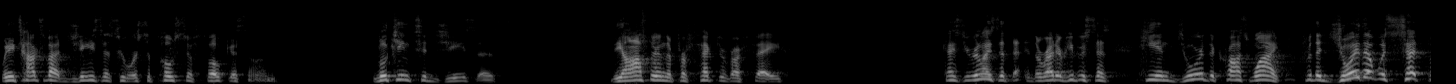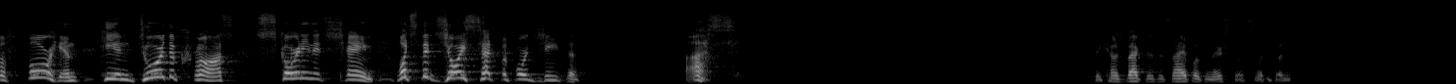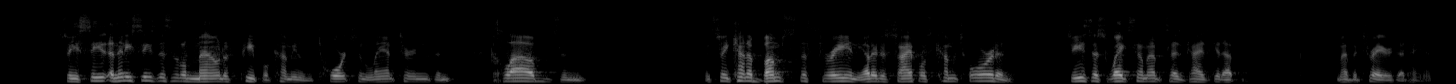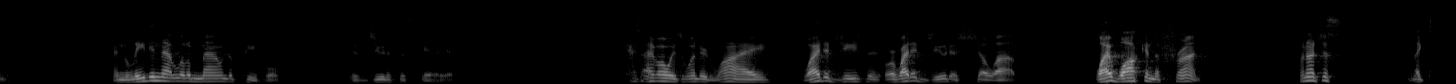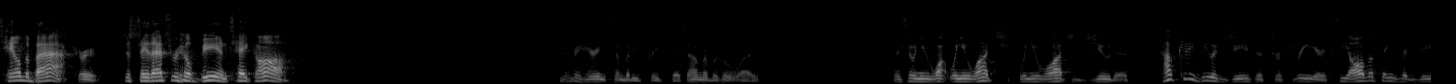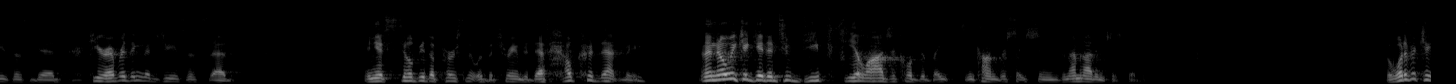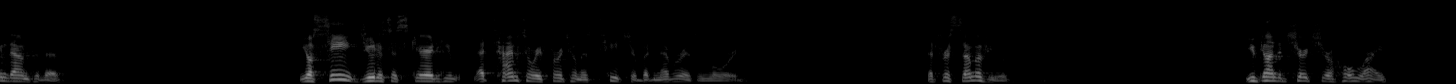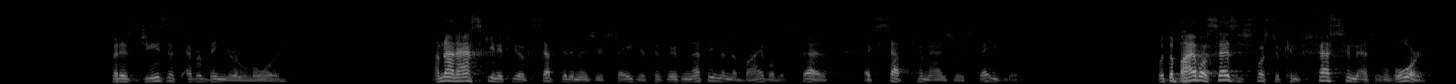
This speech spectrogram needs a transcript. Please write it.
When he talks about Jesus, who we're supposed to focus on, looking to Jesus, the author and the perfecter of our faith. Guys, you realize that the, the, writer of Hebrews says he endured the cross. Why? For the joy that was set before him, he endured the cross, scorning its shame. What's the joy set before Jesus? Us. So he comes back to his disciples and they're still sleeping. So he sees, and then he sees this little mound of people coming with torch and lanterns and clubs. And, and so he kind of bumps the three, and the other disciples come toward, and Jesus wakes them up and says, Guys, get up. My betrayer's at hand. And leading that little mound of people is Judas Iscariot. Guys, I've always wondered why, why did Jesus, or why did Judas show up? Why walk in the front? Why not just like tail in the back or just say that's where he'll be and take off? I remember hearing somebody preach this. I don't remember who it was. They said when you, when, you watch, when you watch Judas, how could he be with Jesus for three years, see all the things that Jesus did, hear everything that Jesus said, and yet still be the person that would betray him to death? How could that be? And I know we could get into deep theological debates and conversations, and I'm not interested. But what if it came down to this? You'll see Judas is scared. he, at times he'll refer to him as teacher, but never as Lord. That for some of you, You've gone to church your whole life. But has Jesus ever been your Lord? I'm not asking if you accepted him as your Savior, because there's nothing in the Bible that says accept him as your Savior. What the Bible says is you're supposed to confess him as Lord.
